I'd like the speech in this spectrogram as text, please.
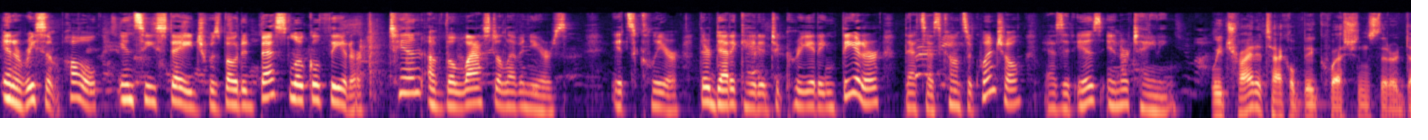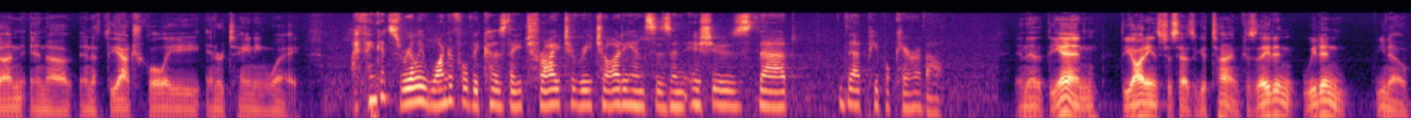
In a recent poll, NC Stage was voted Best Local Theater 10 of the last 11 years. It's clear they're dedicated to creating theater that's as consequential as it is entertaining. We try to tackle big questions that are done in a, in a theatrically entertaining way. I think it's really wonderful because they try to reach audiences and issues that, that people care about. And then at the end, the audience just has a good time because they didn't, we didn't, you know,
